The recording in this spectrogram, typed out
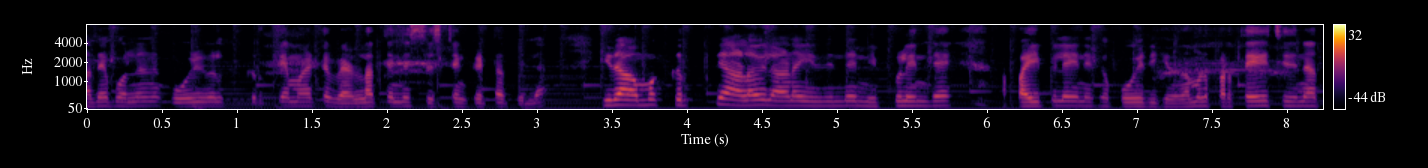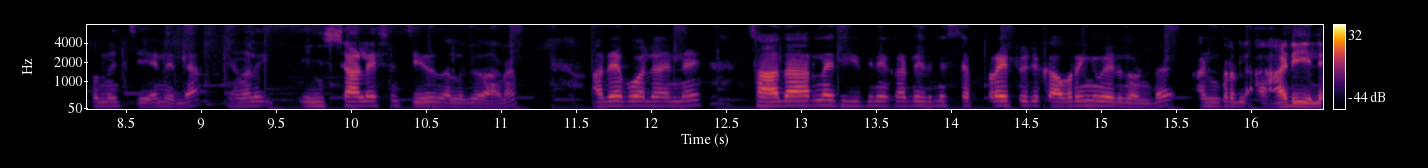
അതേപോലെ തന്നെ കോഴികൾക്ക് കൃത്യമായിട്ട് വെള്ളത്തിന്റെ സിസ്റ്റം കിട്ടത്തില്ല. ഇതാകുമ്പോൾ കൃത്യ അളവിലാണ് ഇതിന്റെ നിപ്പിളിന്റെ പൈപ്പ് ലൈനൊക്കെ പോയിരിക്കുന്നത്. നമ്മൾ പ്രത്യേകിച്ച് ഇതിനകത്തൊന്നും ചെയ്യാനില്ല ഞങ്ങൾ ഇൻസ്റ്റാളേഷൻ ചെയ്ത് നൽകുകയാണ്. അതേപോലെ തന്നെ സാധാരണ രീതിയിനെക്കാട്ടും ഇതിന് സെപ്പറേറ്റ് ഒരു കവറിങ് വരുന്നുണ്ട് അണ്ടർ അടിയിൽ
